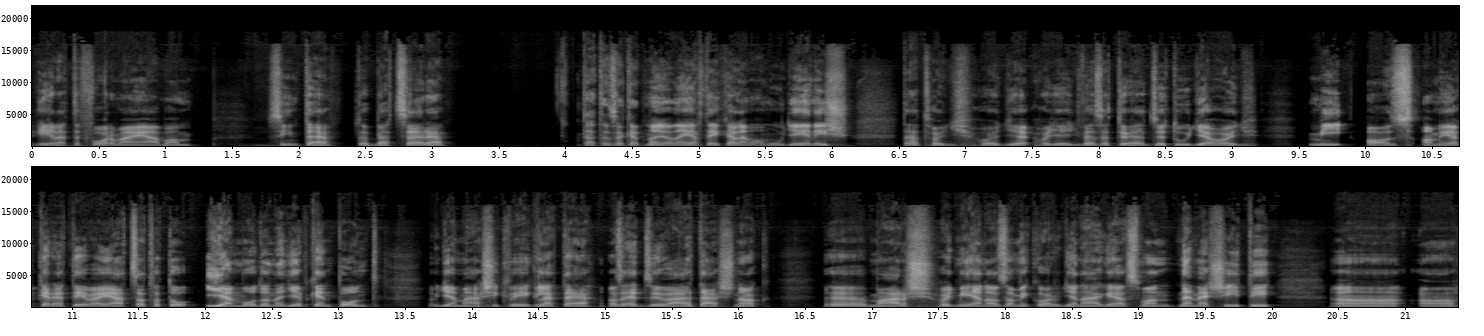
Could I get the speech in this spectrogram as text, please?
élete formájában szinte több egyszerre. Tehát ezeket nagyon értékelem amúgy én is. Tehát, hogy, hogy, hogy egy vezetőedző tudja, hogy mi az, ami a keretével játszható. Ilyen módon egyébként pont ugye a másik véglete az edzőváltásnak, Mars, hogy milyen az, amikor ugye Nagelsmann nemesíti a, a,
